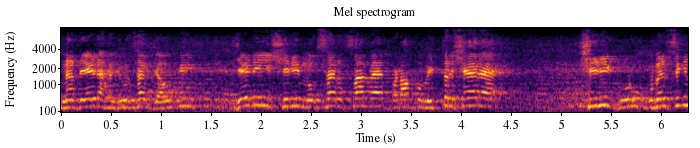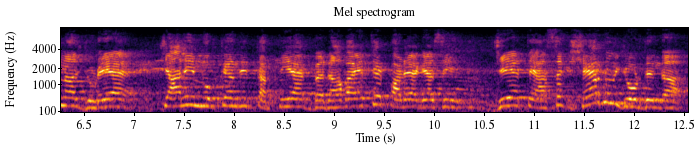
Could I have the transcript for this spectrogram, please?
ਨੰਦੇੜ ਹਜੂਰ ਸਾਹਿਬ ਜਾਊਗੀ, ਜਿਹੜੀ ਸ਼੍ਰੀ ਮੁਕਤਸਰ ਸਾਹਿਬ ਹੈ, ਬੜਾ ਪਵਿੱਤਰ ਸ਼ਹਿਰ ਹੈ। ਸ਼੍ਰੀ ਗੁਰੂ ਗੋਬਿੰਦ ਸਿੰਘ ਨਾਲ ਜੁੜਿਆ ਹੈ 40 ਮੁਕਤਿਆਂ ਦੀ ਧਰਤੀ ਹੈ, ਬਦਾਵਾ ਇੱਥੇ ਪਾੜਿਆ ਗਿਆ ਸੀ, ਜੇ ਇਤਿਹਾਸਕ ਸ਼ਹਿਰ ਨੂੰ ਵੀ ਜੋੜ ਦਿੰਦਾ,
